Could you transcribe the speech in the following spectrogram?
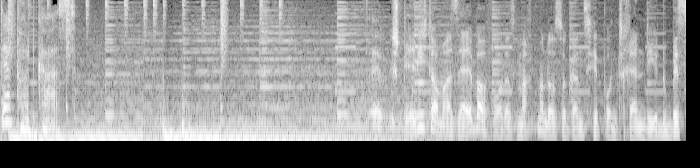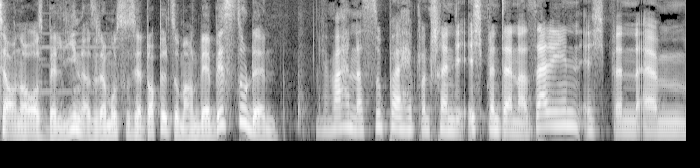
der Podcast. Äh, stell dich doch mal selber vor, das macht man doch so ganz hip und trendy. Du bist ja auch noch aus Berlin, also da musst du es ja doppelt so machen. Wer bist du denn? Wir machen das super hip und trendy. Ich bin Dana Salin. Ich bin ähm,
